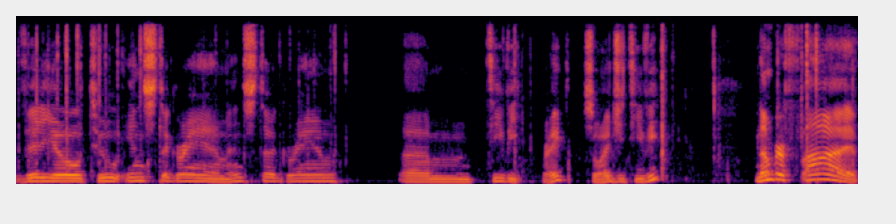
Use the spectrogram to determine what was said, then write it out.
video to Instagram. Instagram um TV right? So IGTV number five.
